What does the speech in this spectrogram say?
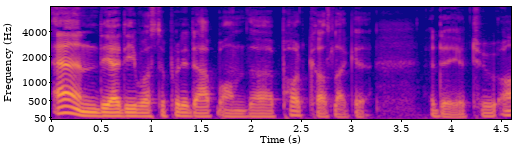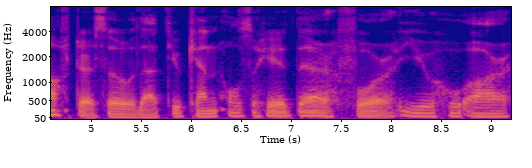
and the idea was to put it up on the podcast like a a day or two after, so that you can also hear it there for you who are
